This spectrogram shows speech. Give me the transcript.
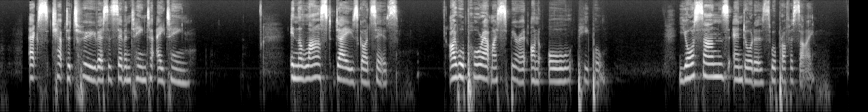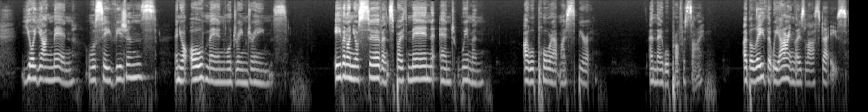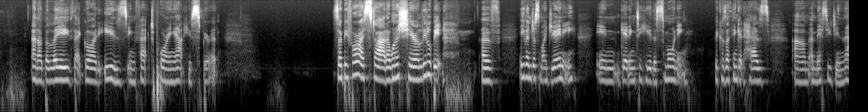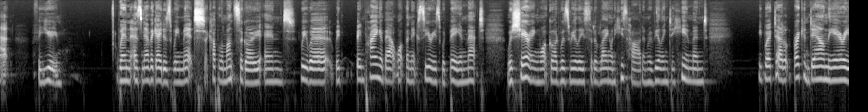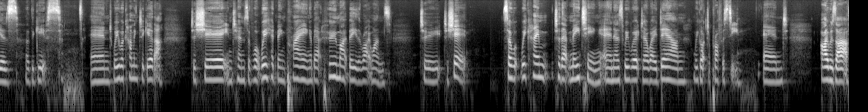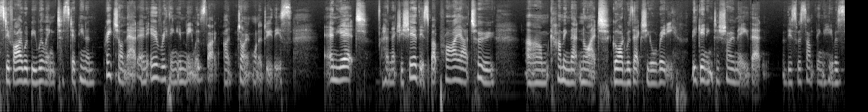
Acts chapter 2, verses 17 to 18. In the last days, God says, I will pour out my spirit on all people. Your sons and daughters will prophesy. Your young men will see visions, and your old men will dream dreams. Even on your servants, both men and women, I will pour out my spirit, and they will prophesy. I believe that we are in those last days, and I believe that God is, in fact, pouring out his spirit. So, before I start, I want to share a little bit of even just my journey in getting to here this morning, because I think it has um, a message in that for you. When, as navigators, we met a couple of months ago, and we were we'd been praying about what the next series would be, and Matt was sharing what God was really sort of laying on his heart and revealing to him, and he'd worked out, broken down the areas of the gifts, and we were coming together to share in terms of what we had been praying about who might be the right ones to, to share. So we came to that meeting, and as we worked our way down, we got to prophecy. And I was asked if I would be willing to step in and preach on that, and everything in me was like, I don't want to do this. And yet, I hadn't actually shared this, but prior to um, coming that night, God was actually already beginning to show me that this was something He was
